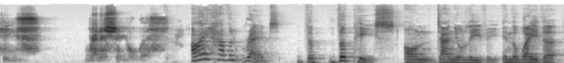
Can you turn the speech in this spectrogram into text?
he's relishing all this. I haven't read the the piece on Daniel Levy in the way that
